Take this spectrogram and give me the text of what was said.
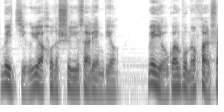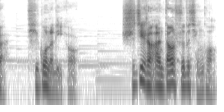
为几个月后的世预赛练兵，为有关部门换帅提供了理由。实际上，按当时的情况，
